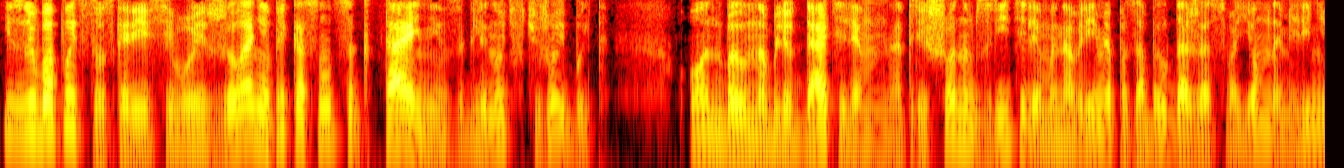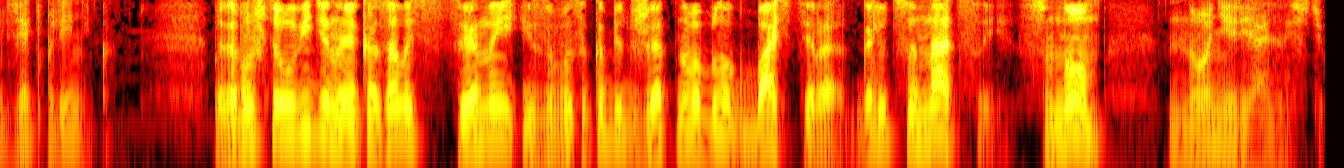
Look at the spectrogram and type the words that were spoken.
Из любопытства, скорее всего, из желания прикоснуться к тайне, заглянуть в чужой быт. Он был наблюдателем, отрешенным зрителем и на время позабыл даже о своем намерении взять пленника. Потому что увиденное казалось сценой из высокобюджетного блокбастера, галлюцинацией, сном, но не реальностью.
